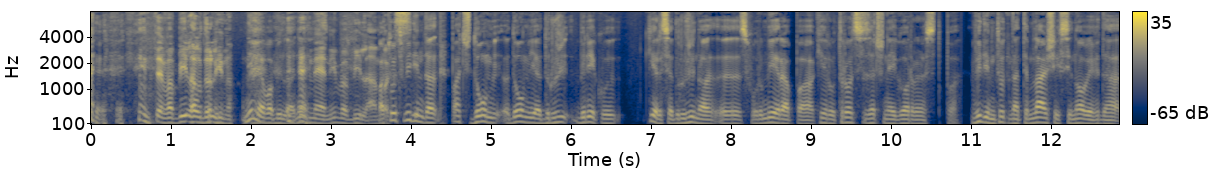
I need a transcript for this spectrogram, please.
in te vabila v dolino. Ni me vabila, ne. ne, ni vabila. Ampak... Pa tudi vidim, da pač dom, dom je, druži, bi rekel, kjer se družina eh, sformira, pa kjer otroci začnejo gor rasti. Vidim tudi na tem mlajših sinovih, da,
